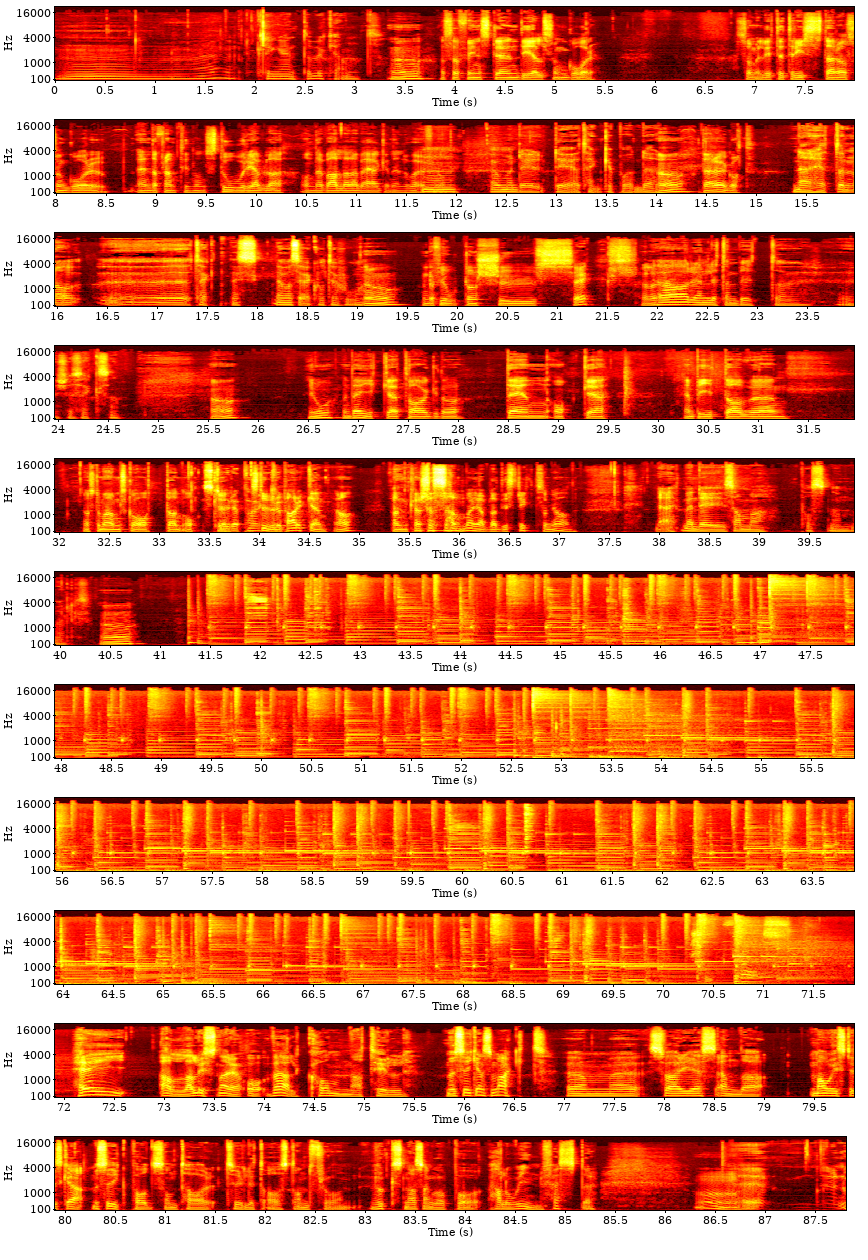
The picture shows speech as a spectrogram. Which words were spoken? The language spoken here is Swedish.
Mm, klingar inte bekant. Ja, och så finns det en del som går som är lite tristare och som går ända fram till någon stor jävla om det är Vallalavägen eller vad det är för Mm. något. Ja, men det är det jag tänker på. Där. Ja, där har jag gått. Närheten av uh, teknisk, nej vad säger KTH. Ja. Ja, 114 26 eller? det är en liten bit av eh, 26an. Ja. Jo, men där gick jag ett tag då. Den och eh, en bit av eh, Östermalmsgatan och eh, Sturepark. Stureparken. Ja. Han kanske har samma jävla distrikt som jag hade. Nej, men det är ju samma postnummer liksom. Ja. Alla lyssnare och välkomna till Musikens makt. Um, Sveriges enda maoistiska musikpodd som tar tydligt avstånd från vuxna som går på halloweenfester. Mm. Eh,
